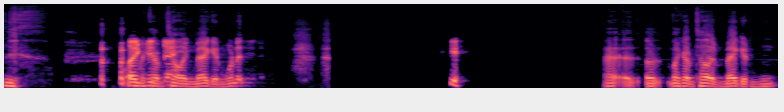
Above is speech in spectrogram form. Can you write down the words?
Like like I'm say- telling Megan, when it. Yeah. Uh, uh, like I'm telling Megan,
